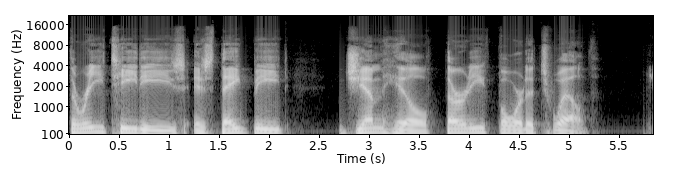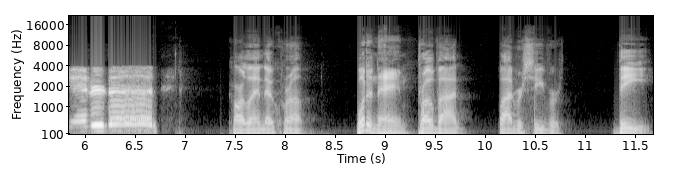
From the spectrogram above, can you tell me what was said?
three TDs as they beat Jim Hill 34 to 12. Get her done. Carlando Crump, What a name. Provine, wide receiver, the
